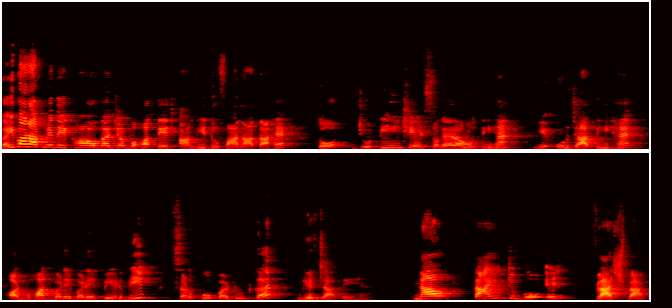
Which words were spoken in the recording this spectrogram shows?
कई बार आपने देखा होगा, जब बहुत तेज आंधी तूफ़ान आता है तो जो टीन शेड्स वगैरह होती हैं, ये उड़ जाती हैं और बहुत बड़े बड़े पेड़ भी सड़कों पर टूटकर गिर जाते हैं। Now time to go in flashback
